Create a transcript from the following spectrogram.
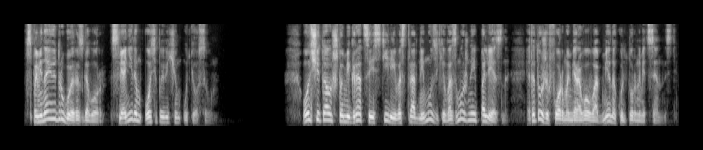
Вспоминаю и другой разговор с Леонидом Осиповичем Утесовым. Он считал, что миграция стилей в эстрадной музыке возможна и полезна. Это тоже форма мирового обмена культурными ценностями.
